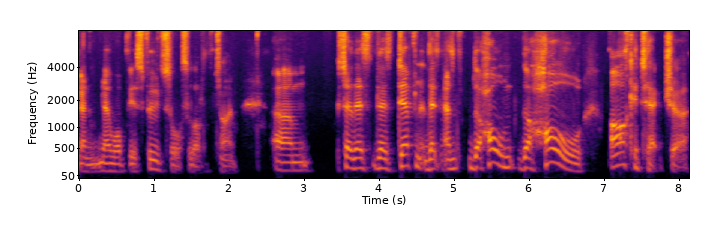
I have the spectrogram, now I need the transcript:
and no obvious food source a lot of the time. Um, so there's there's definitely and the whole the whole architecture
